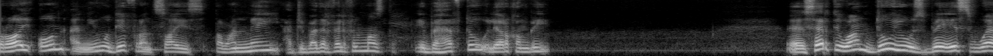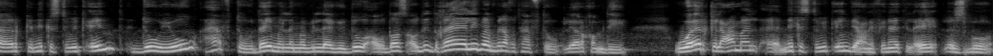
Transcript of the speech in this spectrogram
try on a new different size. طبعا may هتجيب بعد الفعل في المصدر. يبقى have to اللي هي رقم بي 31 do you space work next weekend do you have to دايما لما بنلاقي do أو does أو did غالبا بناخد have to اللي هي رقم دي work العمل next weekend يعني في نهاية الإيه؟ الأسبوع.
